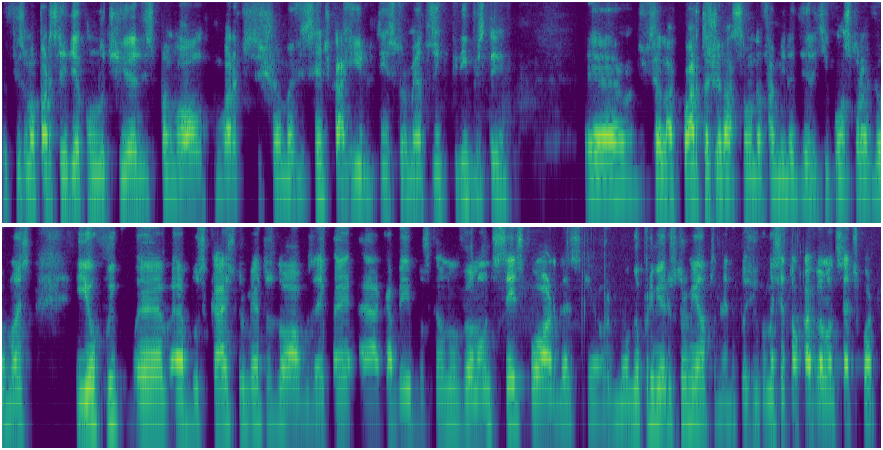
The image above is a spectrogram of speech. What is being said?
eu fiz uma parceria com um luthier espanhol, agora que se chama Vicente Carrilho, tem instrumentos incríveis, tem é, sei lá, quarta geração da família dele que constrói violões, e eu fui é, é buscar instrumentos novos. Aí é, acabei buscando um violão de seis cordas, que é o meu, meu primeiro instrumento, né? Depois que comecei a tocar violão de sete cordas.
